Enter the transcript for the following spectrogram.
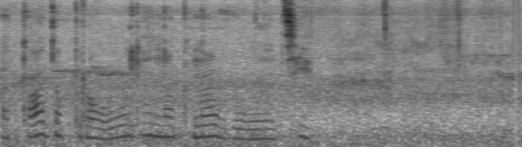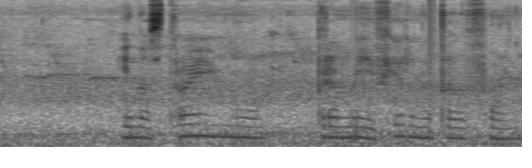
кота до прогулянок на вулиці. І настроїмо прямий ефір на телефоні.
